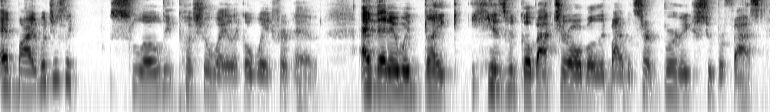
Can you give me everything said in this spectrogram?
and mine would just like slowly push away, like away from him. And then it would like his would go back to normal and mine would start burning super fast.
